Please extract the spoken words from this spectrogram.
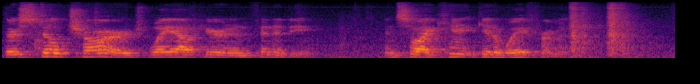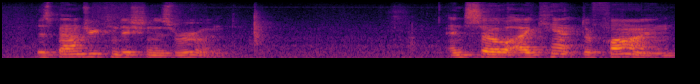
There's still charge way out here at infinity, and so I can't get away from it. This boundary condition is ruined. And so I can't define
